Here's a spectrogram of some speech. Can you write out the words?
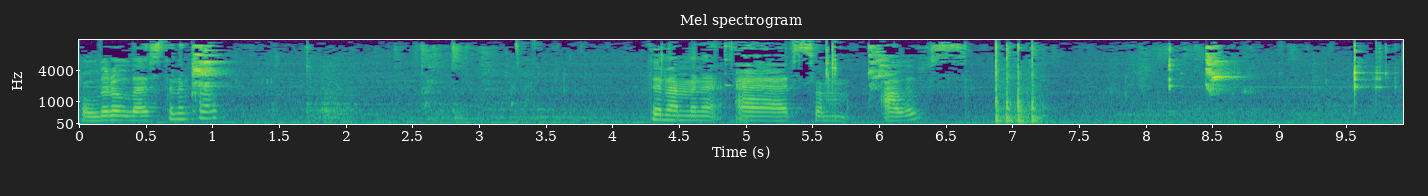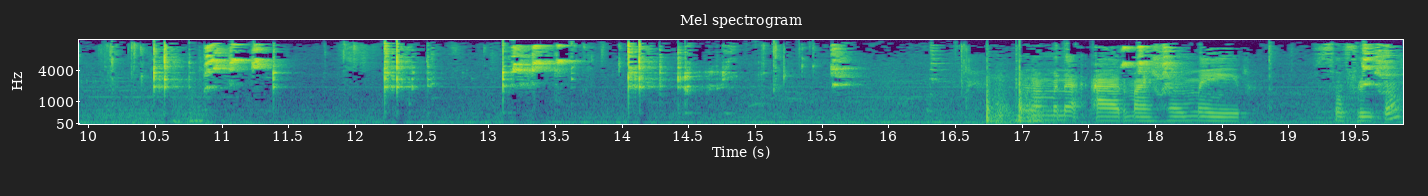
A little less than a cup. Then I'm gonna add some olives. Then I'm gonna add my homemade sofrito.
